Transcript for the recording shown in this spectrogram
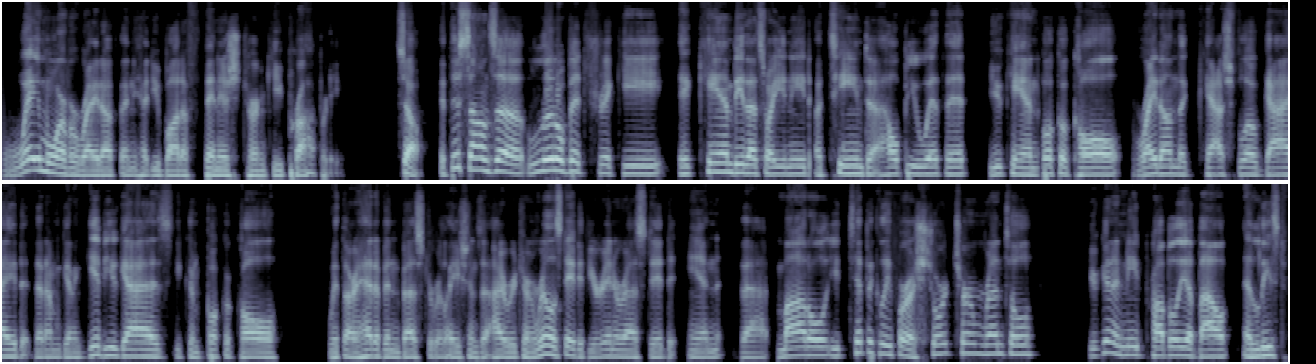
way more of a write off than had you bought a finished turnkey property. So, if this sounds a little bit tricky, it can be. That's why you need a team to help you with it. You can book a call right on the cash flow guide that I'm going to give you guys. You can book a call with our head of investor relations at High Return Real Estate if you're interested in that model. You typically, for a short term rental, you're going to need probably about at least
